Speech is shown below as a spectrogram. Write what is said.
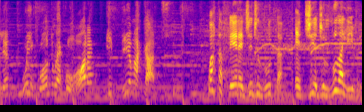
Brasília, o encontro é com hora e dia marcados. Quarta-feira é dia de luta, é dia de Lula livre.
